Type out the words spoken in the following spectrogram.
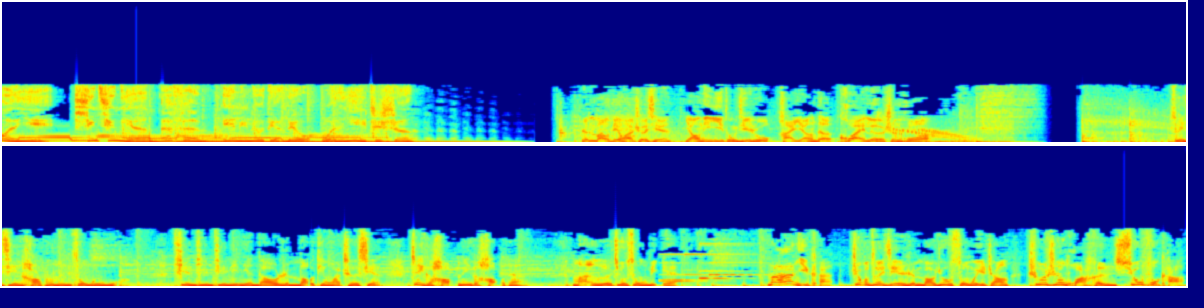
文艺新青年 FM 一零六点六文艺之声，人保电话车险邀您一同进入海洋的快乐生活。最近好朋友们总问我，天天听你念叨人保电话车险这个好那个好的，满额就送礼。那你看，这不最近人保又送我一张车身划痕修复卡。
